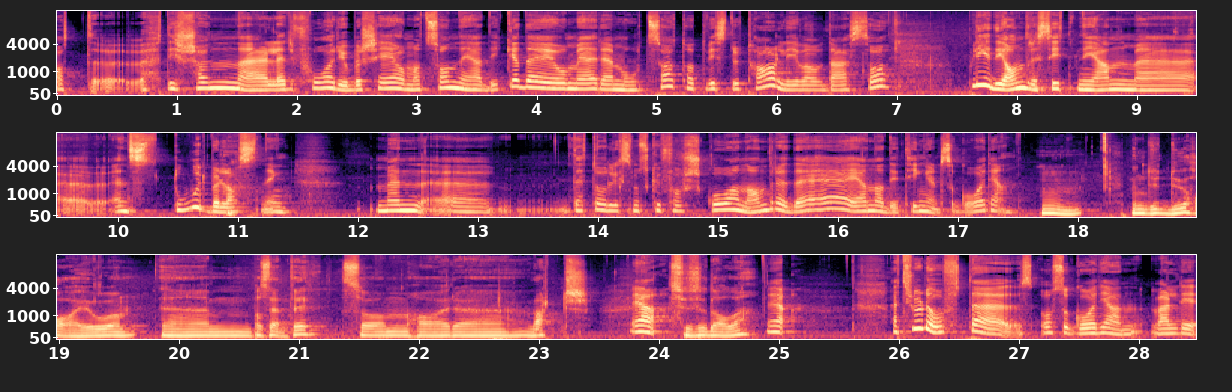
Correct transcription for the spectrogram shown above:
at uh, de skjønner, eller får jo beskjed om at sånn er det ikke. Det er jo mer motsatt. At hvis du tar livet av deg, så blir de andre sittende igjen med uh, en stor belastning. Men uh, dette å liksom skulle forskåne andre, det er en av de tingene som går igjen. Mm. Men du, du har jo eh, pasienter som har eh, vært Ja. suicidale. Ja. Jeg tror det ofte også går igjen veldig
